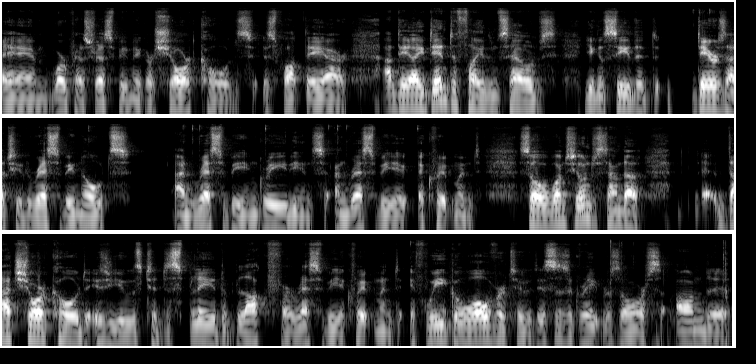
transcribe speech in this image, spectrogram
um, WordPress Recipe Maker shortcodes is what they are. And they identify themselves. You can see that there's actually the recipe notes and recipe ingredients and recipe equipment. So once you understand that, that shortcode is used to display the block for recipe equipment. If we go over to, this is a great resource on the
